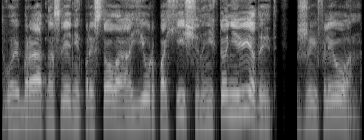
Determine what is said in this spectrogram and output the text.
Твой брат, наследник престола Аюр, похищен, и никто не ведает, жив ли он.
